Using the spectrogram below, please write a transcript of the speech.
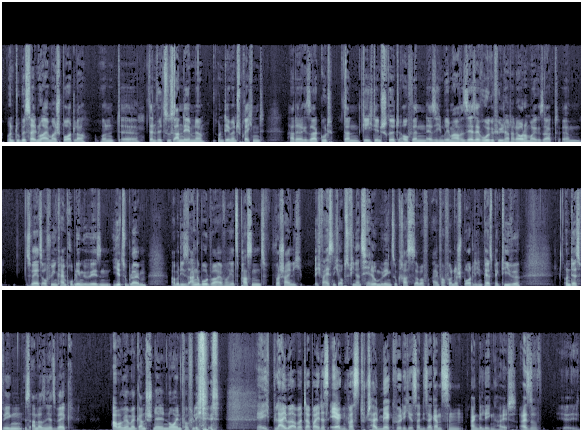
Und du bist halt nur einmal Sportler und äh, dann willst du es annehmen, ne? Und dementsprechend hat er gesagt, gut, dann gehe ich den Schritt, auch wenn er sich in Bremerhaven sehr, sehr wohl gefühlt hat, hat er auch nochmal gesagt. Ähm, es wäre jetzt auch für ihn kein Problem gewesen, hier zu bleiben. Aber dieses Angebot war einfach jetzt passend, wahrscheinlich, ich weiß nicht, ob es finanziell unbedingt so krass ist, aber einfach von der sportlichen Perspektive. Und deswegen ist Andersen jetzt weg. Aber wir haben ja ganz schnell einen neuen verpflichtet. Ja, ich bleibe aber dabei, dass irgendwas total merkwürdig ist an dieser ganzen Angelegenheit. Also äh,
